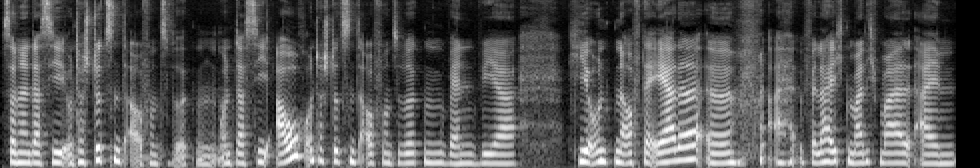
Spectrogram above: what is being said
sondern dass sie unterstützend auf uns wirken und dass sie auch unterstützend auf uns wirken, wenn wir hier unten auf der Erde äh, vielleicht manchmal ein,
